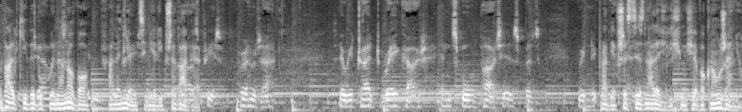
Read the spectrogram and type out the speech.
walki wybuchły na nowo, ale Niemcy mieli przewagę. Prawie wszyscy znaleźliśmy się w okrążeniu.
